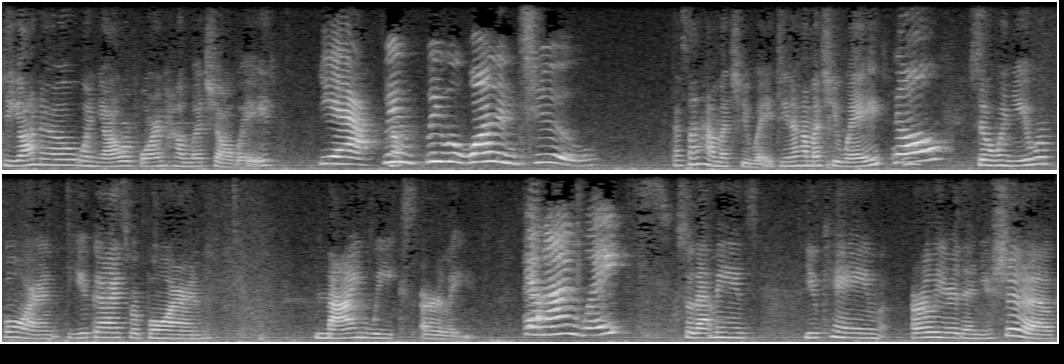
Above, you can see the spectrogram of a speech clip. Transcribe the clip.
Do y'all know when y'all were born how much y'all weighed? Yeah, we, Huh. we were one and two. That's not how much you weighed. Do you know how much you weighed? No? So when you were born, you guys were born nine weeks early. And I weights? So that means you came earlier than you should have.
